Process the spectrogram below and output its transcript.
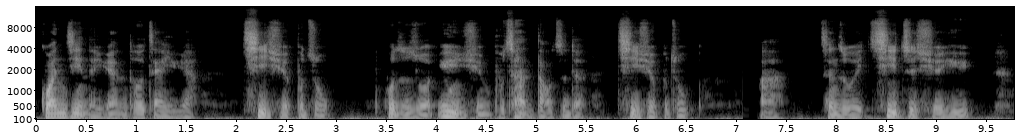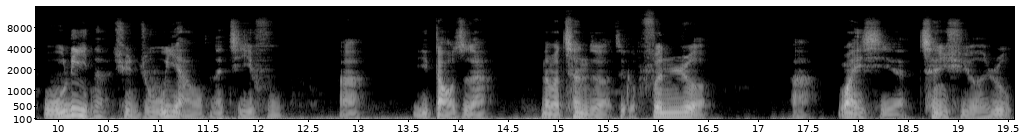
关键的源头在于啊。气血不足，或者说运行不畅导致的气血不足，啊，称之为气滞血瘀，无力呢去濡养我们的肌肤，啊，以导致啊，那么趁着这个风热，啊，外邪趁虚而入，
